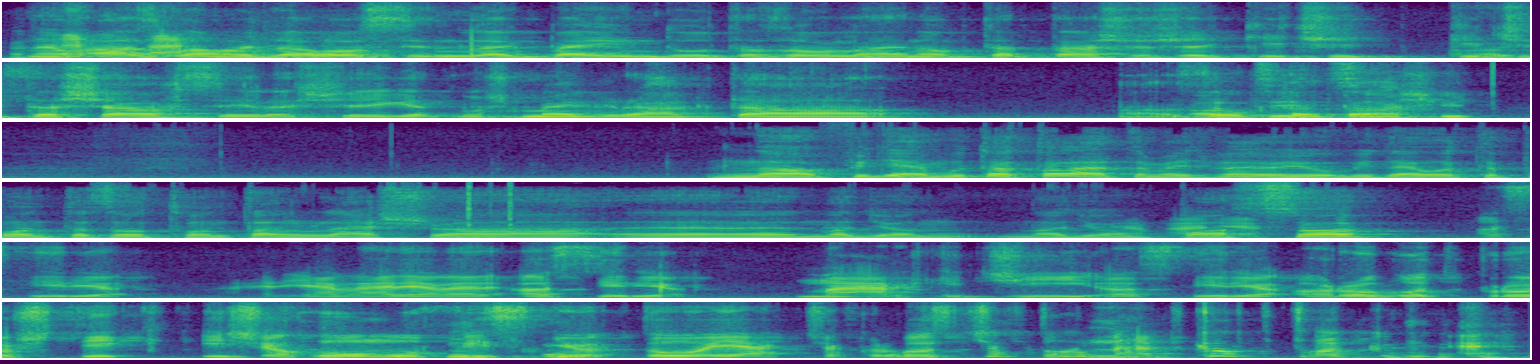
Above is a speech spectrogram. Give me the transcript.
Nem, az van, hogy valószínűleg beindult az online oktatás, és egy kicsit, kicsit a sávszélességet most megrágta az A cica. oktatás. Na, figyelj, mutat, találtam egy nagyon jó videót, te pont az otthon tanulásra ö, nagyon, nagyon Várjál. passzol. Azt írja, várjál, várjál, várjál, azt írja, Mark G. azt írja, a robot prostik és a home office nyotolják, csak rossz csatornát kaptak meg.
